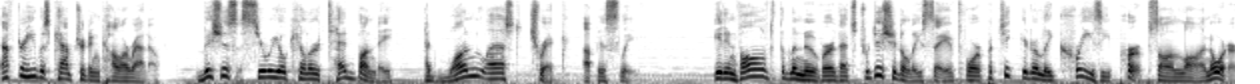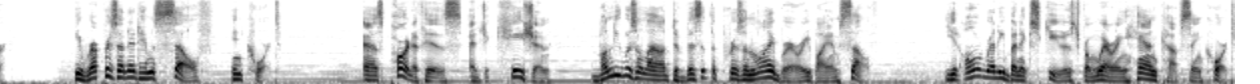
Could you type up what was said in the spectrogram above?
After he was captured in Colorado, vicious serial killer Ted Bundy had one last trick up his sleeve. It involved the maneuver that's traditionally saved for particularly crazy perps on Law & Order. He represented himself in court. As part of his education, Bundy was allowed to visit the prison library by himself. He had already been excused from wearing handcuffs in court,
